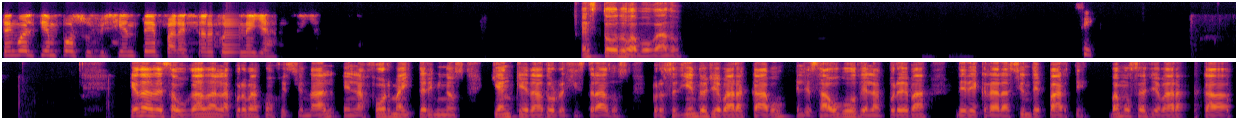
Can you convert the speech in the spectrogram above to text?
Tengo el tiempo suficiente para estar con ella. Es todo, abogado. Sí. Queda desahogada la prueba confesional en la forma y términos que han quedado registrados, procediendo a llevar a cabo el desahogo de la prueba de declaración de parte. Vamos a llevar a cabo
